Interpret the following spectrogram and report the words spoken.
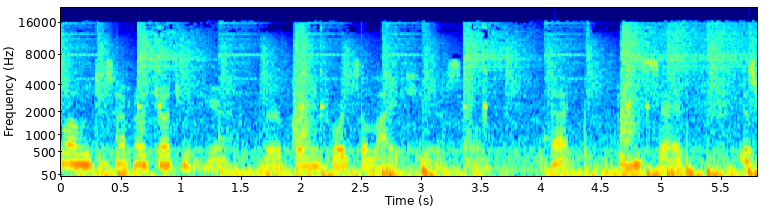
well, we just have no judgment here. We're going towards the light here. So, with that said, this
